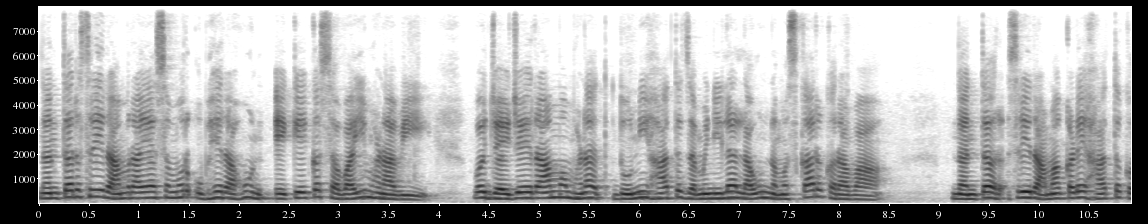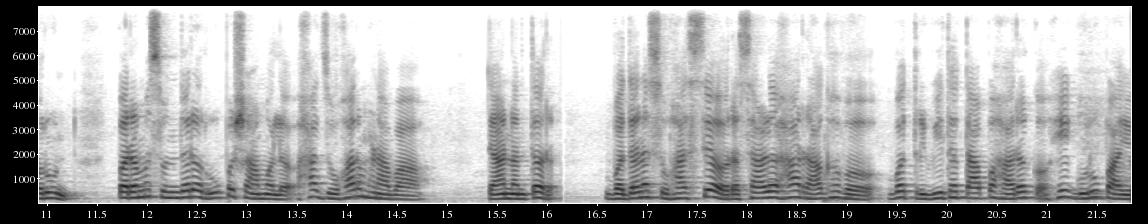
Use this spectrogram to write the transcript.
नंतर श्री रामरायासमोर उभे राहून एक एक सवाई म्हणावी व जय जय राम म्हणत दोन्ही हात जमिनीला लावून नमस्कार करावा. नंतर श्रीरामाकडे हात करून परमसुंदर रूप श्यामल हा जोहार म्हणावा. त्यानंतर वदन सुहास्य रसाळ हा राघव व त्रिविध तापहारक हे गुरुपाय.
